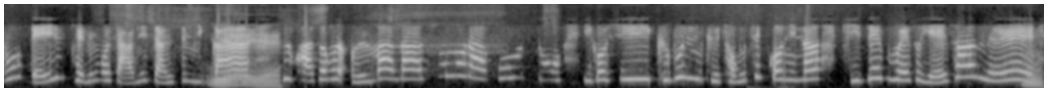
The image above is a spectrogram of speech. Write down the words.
바로 내일 되는 것이 아니지 않습니까? 예, 예. 그 과정을 얼마나 수월하고 또 이것이 그분 그 정치권이나 기재부에서 예산을 음.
